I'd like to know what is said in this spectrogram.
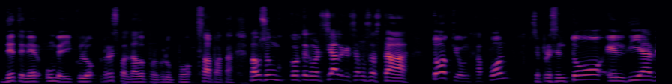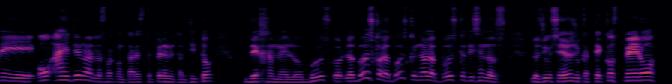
de tener un vehículo respaldado por Grupo Zapata. Vamos a un corte comercial, regresamos hasta Tokio, en Japón. Se presentó el día de... Oh, ay, de una les voy a contar esto, espérenme tantito. Déjame, lo busco, lo busco, lo busco y no lo busco, dicen los, los señores yucatecos, pero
